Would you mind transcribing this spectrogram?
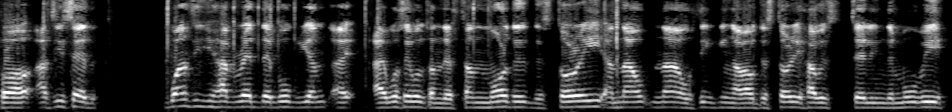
But as you said, once you have read the book, you, I I was able to understand more the, the story, and now now thinking about the story, how it's telling the movie,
